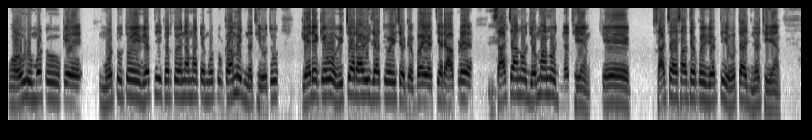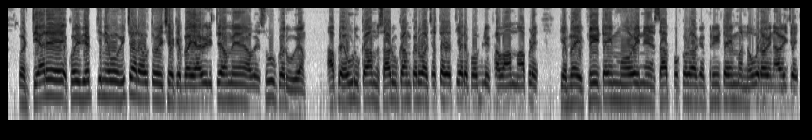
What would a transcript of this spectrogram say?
હું અવળું મોટું કે મોટું તો એ વ્યક્તિ કરતો એના માટે મોટું કામ જ નથી હોતું. ક્યારેક એવો વિચાર આવી જતો હોય છે કે ભાઈ અત્યારે આપણે સાચાનો જમાનો જ નથી એમ, કે સાચા સાથે કોઈ વ્યક્તિ હોતા જ નથી એમ. પણ ત્યારે કોઈ વ્યક્તિને એવો વિચાર આવતો હોય છે કે ભાઈ આવી રીતે અમે હવે શું કરવું એમ. આપણે અવળું કામ, સારું કામ કરવા છતાંય અત્યારે પબ્લિક આવા આમ આપણે કે ભાઈ ફ્રી ટાઈમમાં હોય ને સાપ પકડવા કે ફ્રી ટાઈમમાં નવરા હોય ને આવી જાય.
